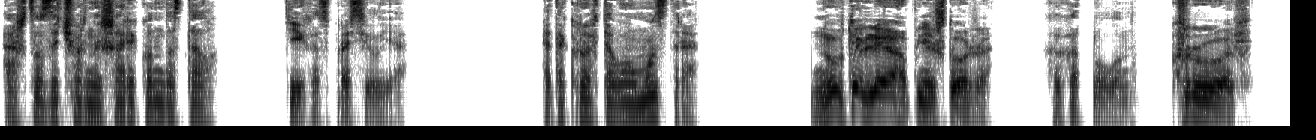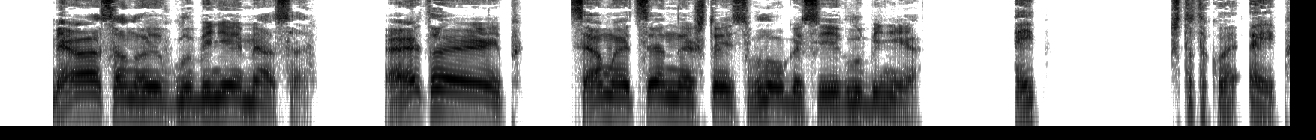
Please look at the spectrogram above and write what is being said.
«А что за черный шарик он достал?» — тихо спросил я. «Это кровь того монстра?» «Ну ты ляпнешь тоже!» — хохотнул он. «Кровь! Мясо, оно и в глубине мяса. А это эйп, самое ценное, что есть в логосе и глубине». «Эйп? Что такое эйп?»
